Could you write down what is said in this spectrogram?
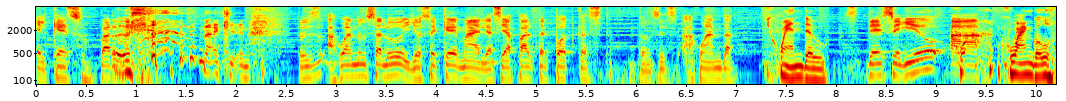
el queso. Entonces, a Juanda un saludo y yo sé que mae, le hacía falta el podcast. Entonces, a Juanda. Juando. De seguido a Juango.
